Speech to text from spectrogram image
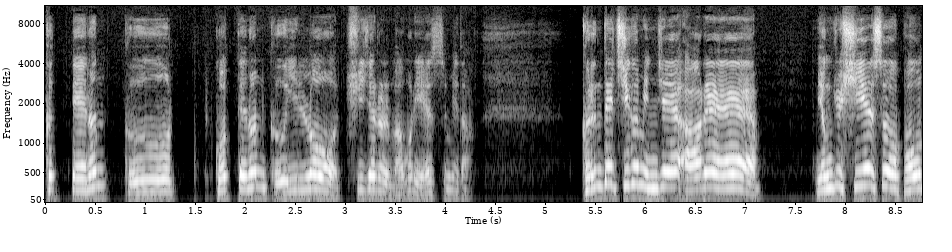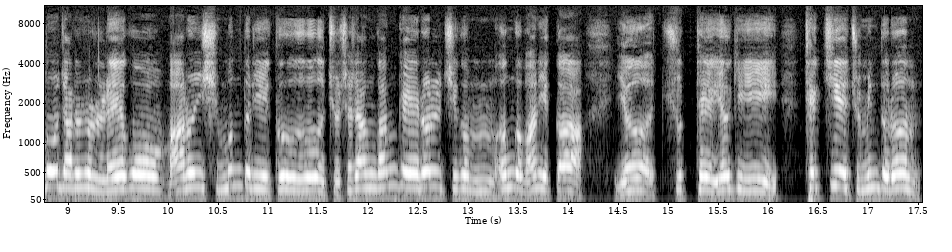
그때는 그 그때는 그 일로 취재를 마무리했습니다. 그런데 지금 이제 아래 명주시에서 보도 자료를 내고 많은 신문들이 그 주차장 관계를 지금 언급하니까 여 주택 여기 택지의 주민들은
